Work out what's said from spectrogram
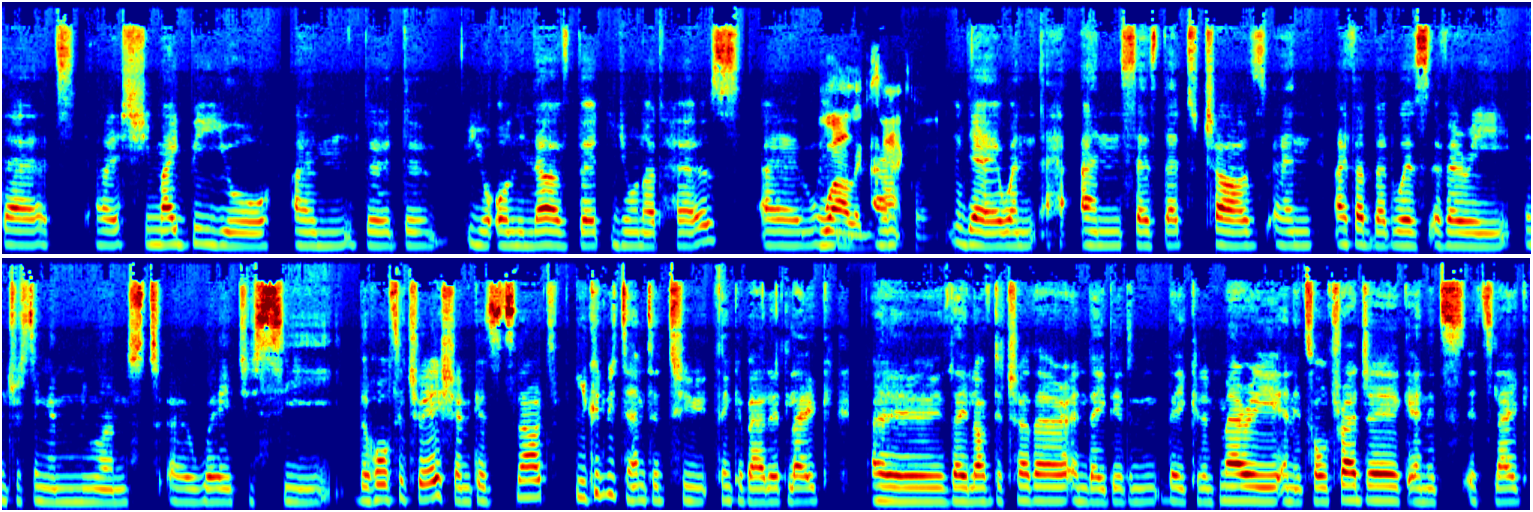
that uh, she might be your um the the your only love, but you're not hers. Uh, when Well, Anne- exactly. yeah, when Anne says that to Charles, and I thought that was a very interesting and nuanced uh, way to see the whole situation because it's not. You could be tempted to think about it like uh, they loved each other and they didn't, they couldn't marry, and it's all tragic, and it's it's like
